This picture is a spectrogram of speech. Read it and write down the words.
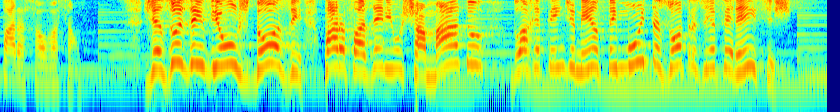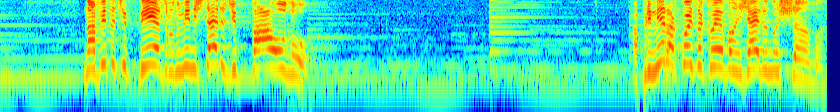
para a salvação. Jesus enviou os doze para fazerem um chamado do arrependimento. Tem muitas outras referências. Na vida de Pedro, no ministério de Paulo, a primeira coisa que o Evangelho nos chama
